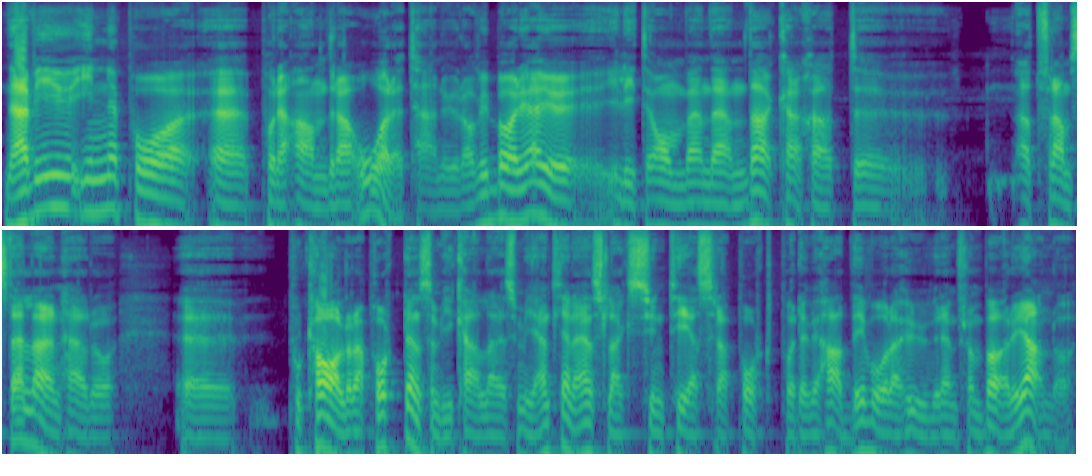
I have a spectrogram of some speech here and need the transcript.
Nej, vi är ju inne på, uh, på det andra året här nu då. Vi börjar ju i lite omvänd ända kanske att, att framställa den här då portalrapporten som vi kallar det, som egentligen är en slags syntesrapport på det vi hade i våra huvuden från början då.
